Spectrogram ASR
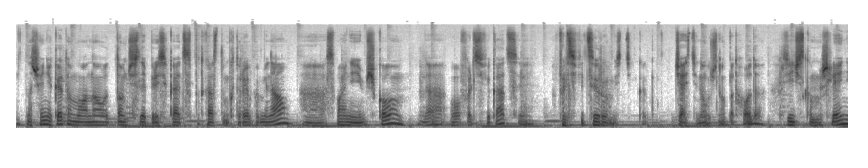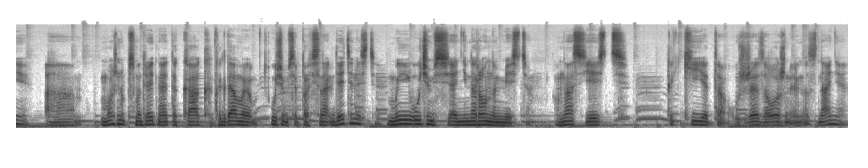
отношение к этому, оно вот в том числе пересекается с подкастом, который я упоминал, э, с Ваней Ямщиковым, да, о фальсификации, фальсифицируемости как части научного подхода, критическом мышлении. А можно посмотреть на это как, когда мы учимся профессиональной деятельности, мы учимся не на ровном месте. У нас есть какие-то уже заложенные в нас знания,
